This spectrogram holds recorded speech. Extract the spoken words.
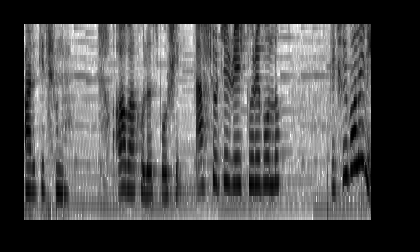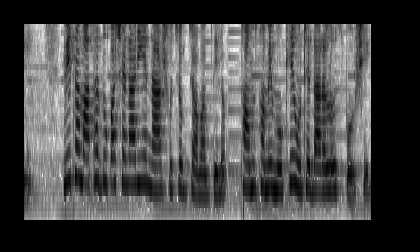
আর কিছু না। অবাক হলো স্পর্শী। আশ্চর্যের রেশ ধরে বলল কিছুই বলেনি? মেয়েটা মাথা দুপাশে নাড়িয়ে না সূচক জবাব দিল। থমথমে মুখে উঠে দাঁড়াল স্পর্শী।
